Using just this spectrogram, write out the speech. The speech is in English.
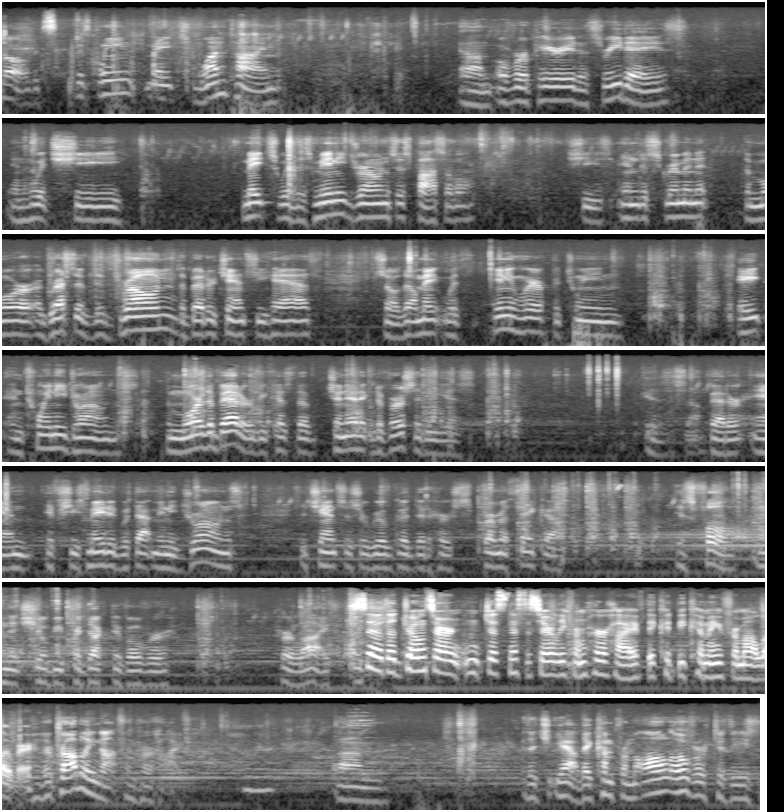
So the, the queen mates one time um, over a period of three days in which she mates with as many drones as possible. She's indiscriminate. The more aggressive the drone, the better chance she has. So they'll mate with anywhere between 8 and 20 drones. The more the better because the genetic diversity is better and if she's mated with that many drones the chances are real good that her spermatheca is full and that she'll be productive over her life. So the drones aren't just necessarily from her hive, they could be coming from all over. They're probably not from her hive. Um, the, yeah, they come from all over to these,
